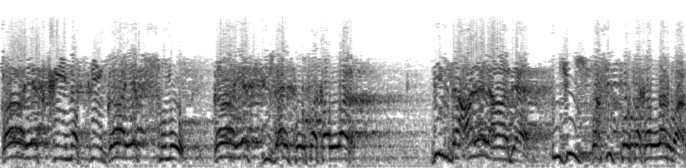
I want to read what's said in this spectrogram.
Gayet kıymetli, gayet sulu, gayet güzel portakallar. Bir de alelade ucuz, basit portakallar var.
